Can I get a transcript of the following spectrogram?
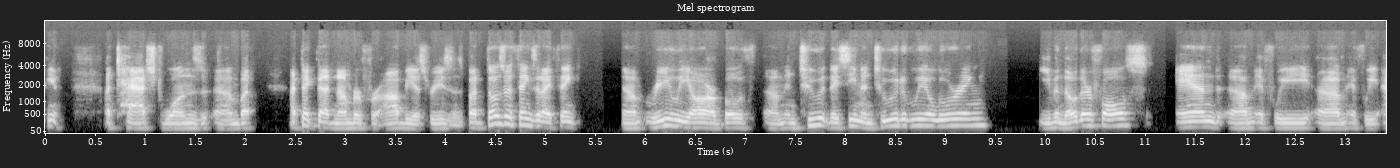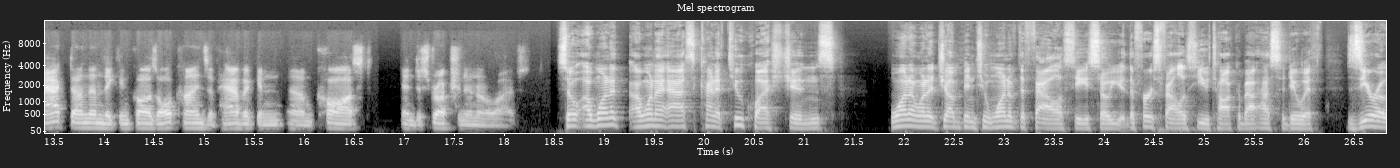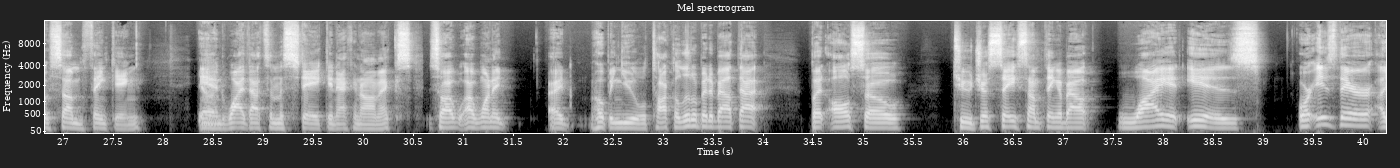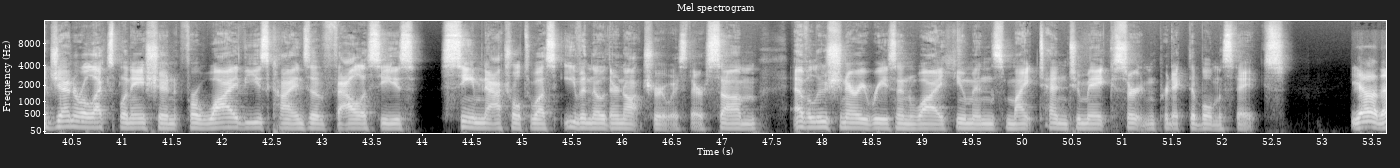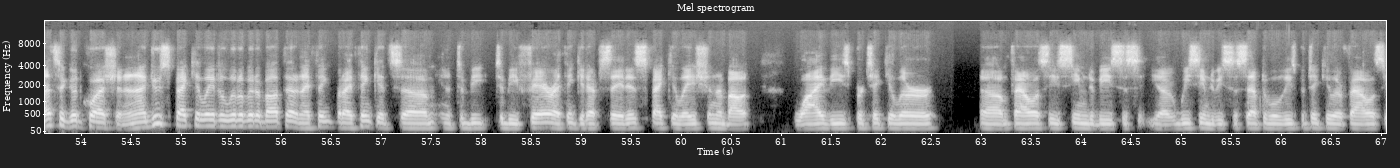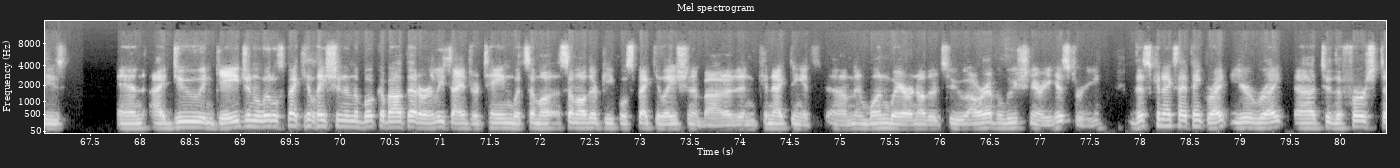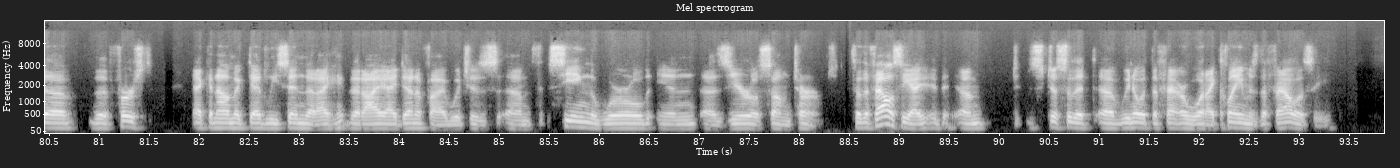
attached ones um, but i picked that number for obvious reasons but those are things that i think um, really are both um, intuitive they seem intuitively alluring even though they're false and um, if we um, if we act on them they can cause all kinds of havoc and um, cost and destruction in our lives so i want to i want to ask kind of two questions one, I want to jump into one of the fallacies. So you, the first fallacy you talk about has to do with zero sum thinking yeah. and why that's a mistake in economics. So I, I want to, I'm hoping you will talk a little bit about that, but also to just say something about why it is, or is there a general explanation for why these kinds of fallacies seem natural to us, even though they're not true? Is there some evolutionary reason why humans might tend to make certain predictable mistakes? Yeah, that's a good question, and I do speculate a little bit about that. And I think, but I think it's um, you know to be to be fair, I think you'd have to say it is speculation about why these particular um, fallacies seem to be you know, we seem to be susceptible to these particular fallacies. And I do engage in a little speculation in the book about that, or at least I entertain with some some other people's speculation about it and connecting it um, in one way or another to our evolutionary history. This connects, I think, right? You're right uh, to the first uh, the first economic deadly sin that I that I identify, which is um, seeing the world in uh, zero sum terms. So the fallacy, I um, just so that uh, we know what the fa- or what I claim is the fallacy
